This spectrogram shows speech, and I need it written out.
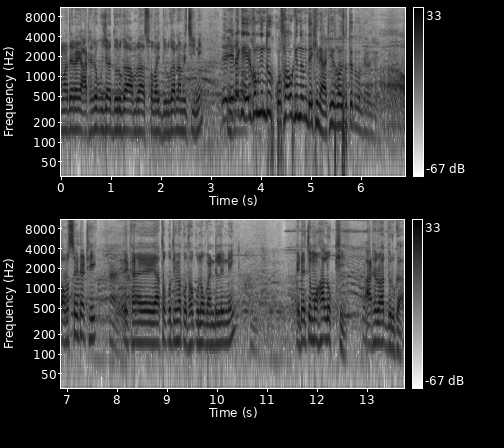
আমাদের এই আঠেরো পূজায় দুর্গা আমরা সবাই দুর্গা নামে চিনি। এটা কি এরকম কিন্তু কোথাও কিন্তু আমি দেখি না ঠিক আছে সত্যি তো বলতে চলে। অবশ্যই এটা ঠিক। এখানে এত প্রতিমা কোথাও কোনো প্যান্ডেলে নেই। এটা হচ্ছে মহালক্ষ্মী আঠেরো হাত দুর্গা।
